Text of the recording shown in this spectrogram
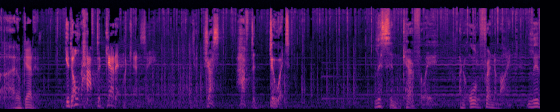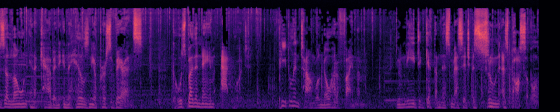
I don't get it. You don't have to get it, Mackenzie. You just have to do it. Listen carefully. An old friend of mine lives alone in a cabin in the hills near Perseverance. Goes by the name Atwood. People in town will know how to find them. You need to get them this message as soon as possible.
